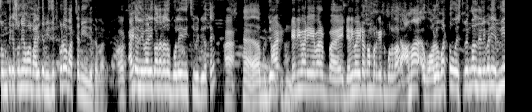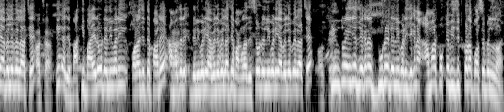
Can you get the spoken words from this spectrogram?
সোম থেকে শনি আমার বাড়িতে ভিজিট করেও বাচ্চা নিয়ে যেতে পারে। ওকে আর ডেলিভারি কথাটা তো বলেই দিচ্ছি ভিডিওতে হ্যাঁ। হ্যাঁ ডেলিভারি এবার ডেলিভারিটা সম্পর্কে একটু বলে দাও। আমার অল ওভার তো ওয়েস্ট বেঙ্গল ডেলিভারি এমনি অ্যাভেলেবেল আছে। আচ্ছা। ঠিক আছে বাকি বাইরেও ডেলিভারি করা যেতে পারে। আমাদের ডেলিভারি অ্যাভেলেবেল আছে বাংলাদেশেও ডেলিভারি অ্যাভেলেবেল আছে। কিন্তু এই যে যেখানে দূরে ডেলিভারি যেখানে আমার পক্ষে ভিজিট করা পসিবল নয়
